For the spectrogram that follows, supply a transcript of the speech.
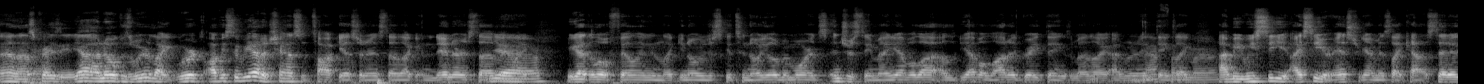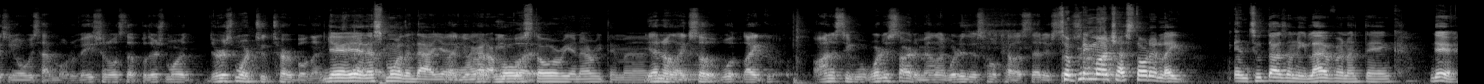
Man, that's crazy. Yeah, I know because we were like we were obviously we had a chance to talk yesterday and stuff like in dinner and stuff. Yeah. And, like, you got the little feeling and like you know just get to know you a little bit more. It's interesting, man. You have a lot. You have a lot of great things, man. Like I really think like man. I mean we see I see your Instagram. It's like calisthenics. You always have motivational stuff, but there's more. There's more to Turbo than Yeah, yeah. that. That's Like, more than that. Yeah, like, you I got a I a mean? whole story and everything, man. Yeah, no, like so. What, like honestly, where did it start, man? Like where did this whole calisthenics? So pretty much, I started like in 2011, I think. Yeah,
